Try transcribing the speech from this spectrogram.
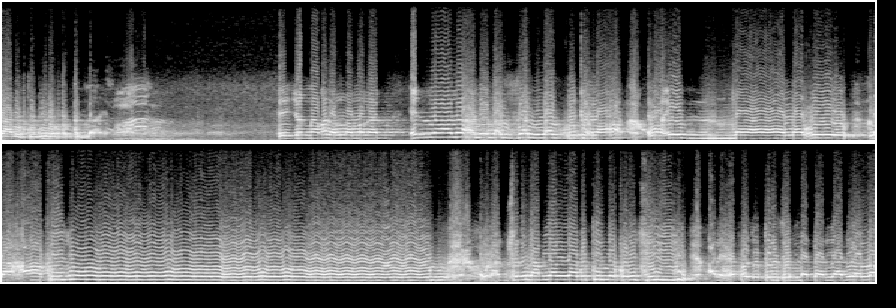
নানুদ্দিন রহমতুল্লাহ। এই জন্য আমার আল্লাহ বলেন শরীফ আমি আল্লাহ অবতীর্ণ করেছি। আর হেফাজতের জিম্মাদারি আমি আল্লাহ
